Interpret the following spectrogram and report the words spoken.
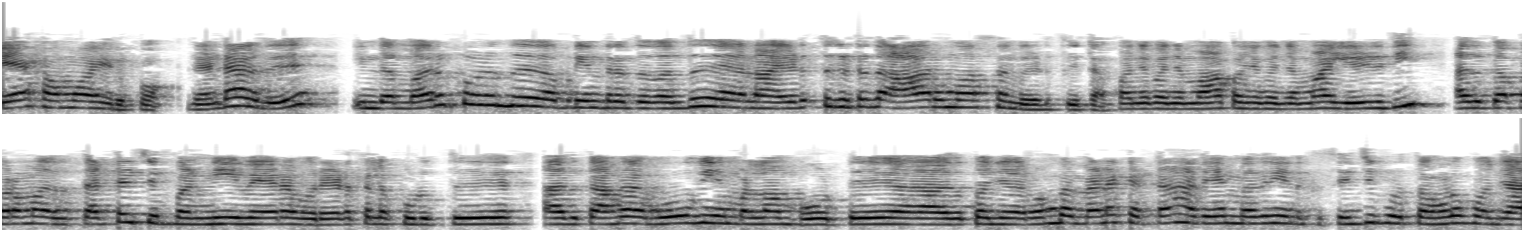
வேகமா இருக்கும். ரெண்டாவது இந்த மறுக்குழுந்து அப்படின்றது வந்து நான் எடுத்துக்கிட்டது ஆறு மாசம் எடுத்துக்கிட்டேன். கொஞ்சம் கொஞ்சமா கொஞ்சம் கொஞ்சமா எழுதி அதுக்கப்புறமா அது தட்டச்சு பண்ணி வேற ஒரு இடத்துல கொடுத்து அதுக்காக ஓவியம் எல்லாம் போட்டு அது கொஞ்சம் ரொம்ப மெனக்கெட்டேன். அதே மாதிரி எனக்கு செஞ்சு கொடுத்தவங்களும் கொஞ்சம்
